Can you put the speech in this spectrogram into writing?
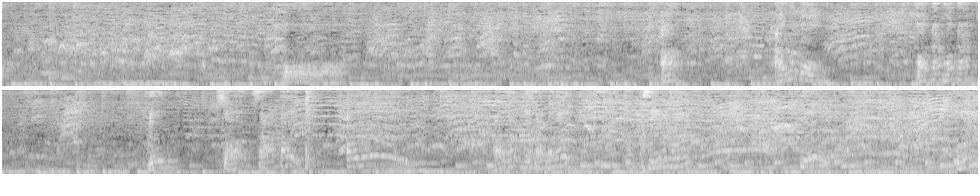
โอ้โหเอาเอาลูกโป่งพร้อมนะพร้อมนะ หนึ่งสองสามไปเอาเลยเอาครับเหลือสามคนเลยสีมันชนะเร็วเฮ้ย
